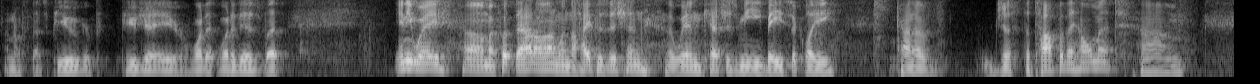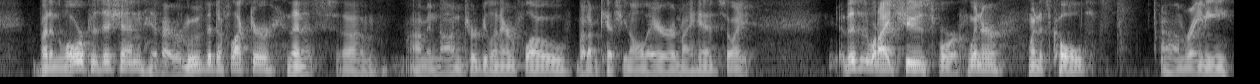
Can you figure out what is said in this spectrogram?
I don't know if that's Pug or Puget or what it, what it is, but anyway, um, I put that on when the high position, the wind catches me basically kind of just the top of the helmet. Um, but in lower position, if I remove the deflector, then it's um, I'm in non-turbulent airflow, but I'm catching all the air in my head. So I, this is what I choose for winter when it's cold, um, rainy.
